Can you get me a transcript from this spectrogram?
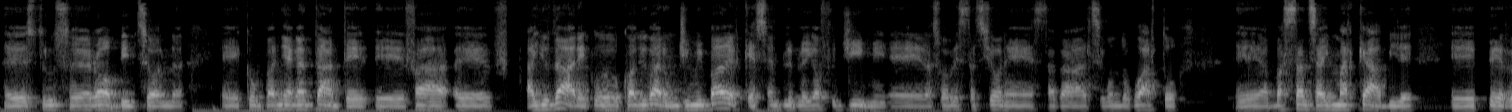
eh, Struss Robinson eh, compagnia cantante eh, fa eh, aiutare, co- coadiuvare un Jimmy Butler che è sempre playoff Jimmy la sua prestazione è stata al secondo quarto eh, abbastanza immarcabile eh, per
